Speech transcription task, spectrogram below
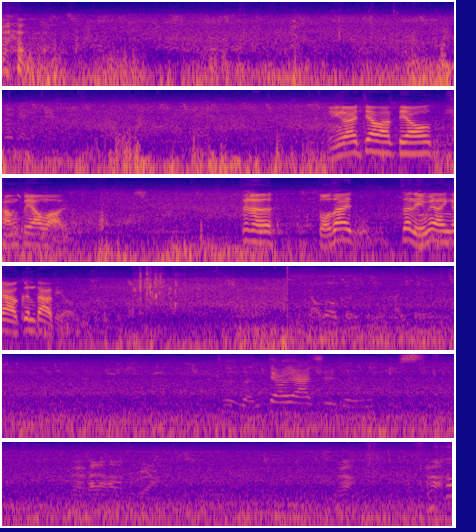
你应该叫它雕长标吧？这个躲在这里面应该有更大条。条肉可能可能还多。是人掉下去的意思。没有看到他的目标。没有。哦，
